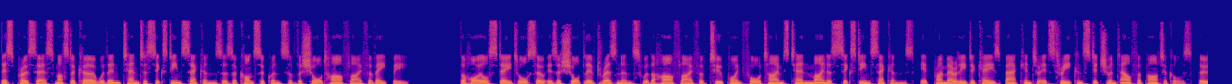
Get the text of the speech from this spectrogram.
This process must occur within 10 to 16 seconds as a consequence of the short half-life of 8b. The Hoyle state also is a short-lived resonance with a half-life of 2.4 times 10^-16 seconds. It primarily decays back into its three constituent alpha particles, though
